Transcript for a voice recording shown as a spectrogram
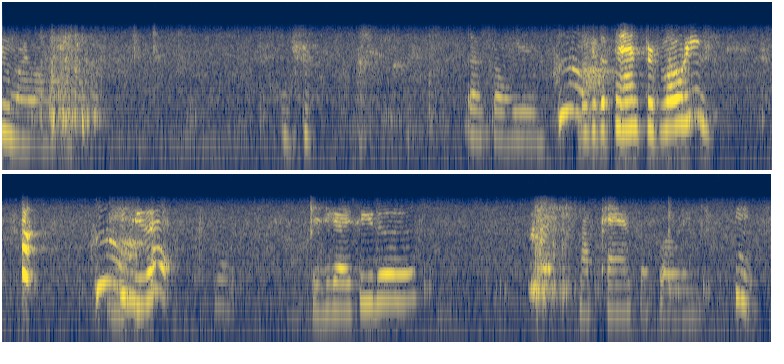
Do more laundry. That's so weird. Look at the pants, they're floating. Did you see that? Did you guys see that? My pants are floating.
